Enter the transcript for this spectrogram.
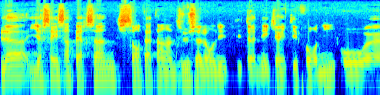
Là, il y a 500 personnes qui sont attendues selon les, données qui ont été fournies au, euh,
